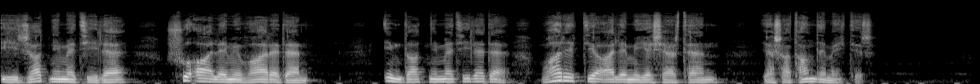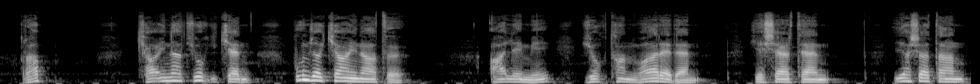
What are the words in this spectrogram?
icat nimetiyle şu alemi var eden, imdat nimetiyle de var ettiği alemi yeşerten, yaşatan demektir. Rab, kainat yok iken bunca kainatı, alemi yoktan var eden, yeşerten, yaşatan,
